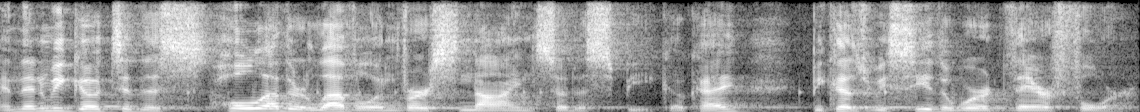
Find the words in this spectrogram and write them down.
And then we go to this whole other level in verse 9, so to speak, okay? Because we see the word therefore.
